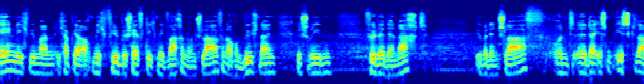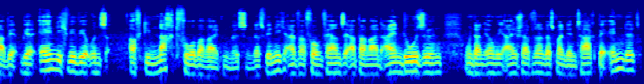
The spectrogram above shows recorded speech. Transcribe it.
ähnlich wie man, ich habe ja auch mich viel beschäftigt mit Wachen und Schlafen, auch ein Büchlein geschrieben, Fülle der Nacht über den Schlaf. Und äh, da ist, ist klar, wir, wir ähnlich wie wir uns auf die Nacht vorbereiten müssen, dass wir nicht einfach vom Fernsehapparat einduseln und dann irgendwie einschlafen, sondern dass man den Tag beendet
